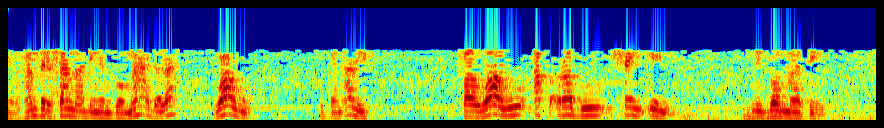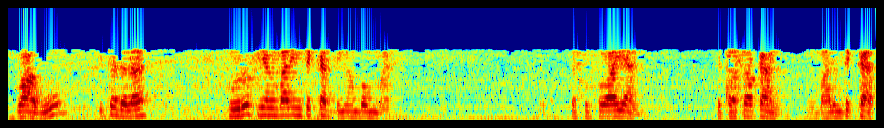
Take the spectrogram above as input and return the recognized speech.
yang hampir sama dengan dhammah adalah wawu bukan alif. Fal wawu aqrabu syai'in li dhammati. Wawu itu adalah huruf yang paling dekat dengan dhammah. Kesesuaian, kecocokan yang paling dekat.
